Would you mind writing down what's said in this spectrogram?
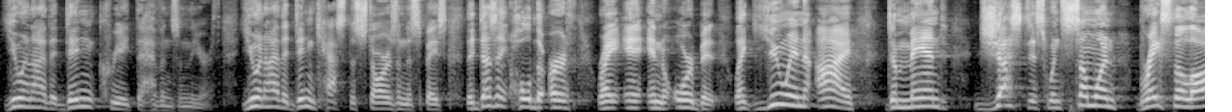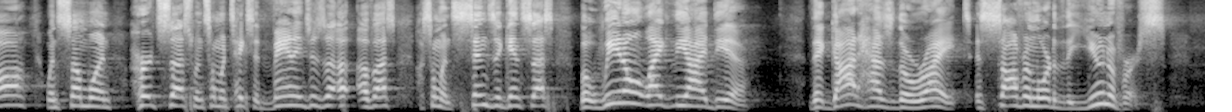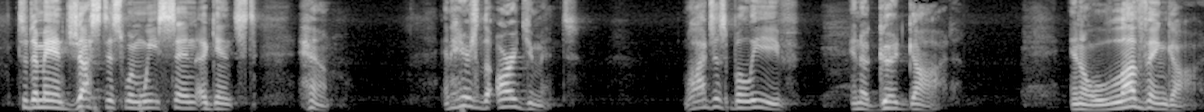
you and I that didn't create the heavens and the earth, you and I that didn't cast the stars into space, that doesn't hold the earth right in, in orbit, like you and I demand justice. When someone breaks the law, when someone hurts us, when someone takes advantages of us, someone sins against us, but we don't like the idea that God has the right, as sovereign Lord of the universe, to demand justice when we sin against Him. And here's the argument well, I just believe in a good God, in a loving God,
